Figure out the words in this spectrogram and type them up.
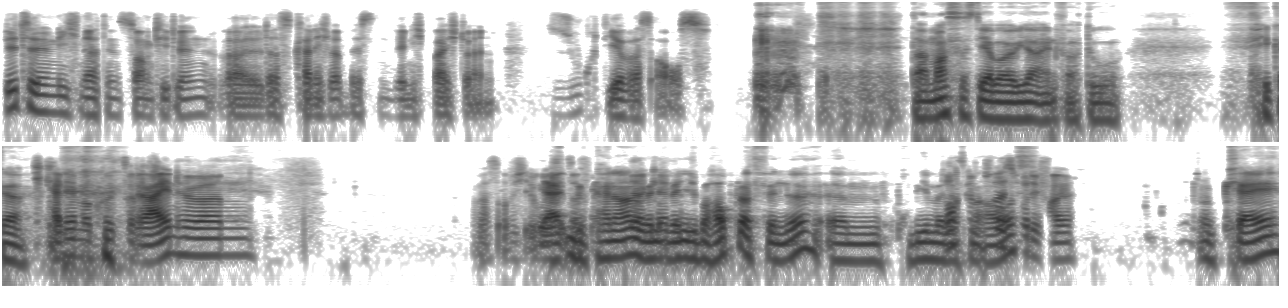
bitte nicht nach den Songtiteln, weil das kann ich am besten wenig beisteuern. Such dir was aus. Da machst du es dir aber wieder einfach, du Ficker. Ich kann ja mal kurz reinhören. Was, ob ich irgendwas ja, keine Ahnung, wenn, wenn, ich überhaupt was finde, ähm, probieren wir Doch, das mal aus. Spotify. Okay,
